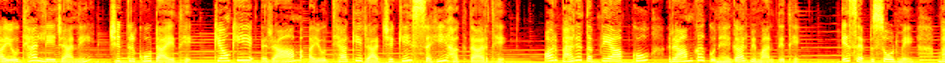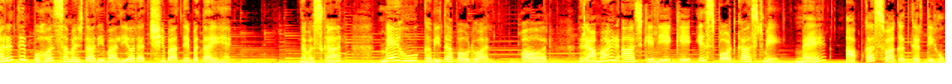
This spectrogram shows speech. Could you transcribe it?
अयोध्या ले जाने चित्रकूट आए थे, क्योंकि राम अयोध्या के राज्य के सही हकदार थे और भरत अपने आप को राम का गुनहगार भी मानते थे इस एपिसोड में भरत ने बहुत समझदारी वाली और अच्छी बातें बताई हैं। नमस्कार, मैं हूँ कविता पौडवाल और रामायण आज के लिए के इस पॉडकास्ट में मैं आपका स्वागत करती हूँ।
